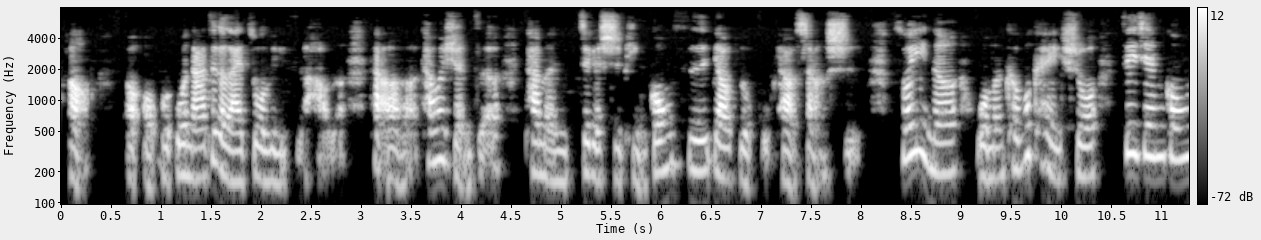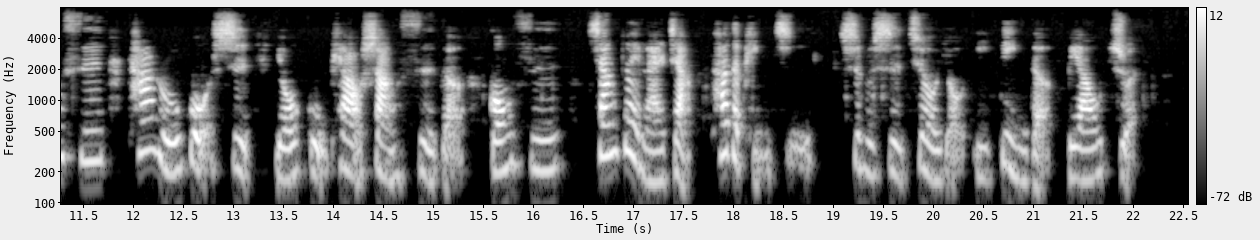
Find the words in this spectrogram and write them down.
啊。哦哦，我我拿这个来做例子好了，他呃他会选择他们这个食品公司要做股票上市，所以呢，我们可不可以说这间公司它如果是有股票上市的公司，相对来讲它的品质是不是就有一定的标准？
